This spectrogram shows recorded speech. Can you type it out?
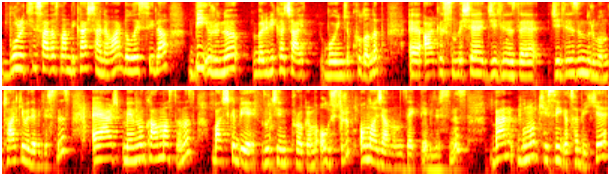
Bu rutin sayfasından birkaç tane var. Dolayısıyla bir ürünü böyle birkaç ay boyunca kullanıp e, arkasında işte cildinize, cildinizin durumunu takip edebilirsiniz. Eğer memnun kalmazsanız başka bir rutin programı oluşturup onu ajandanıza ekleyebilirsiniz. Ben bunu kesinlikle tabii ki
